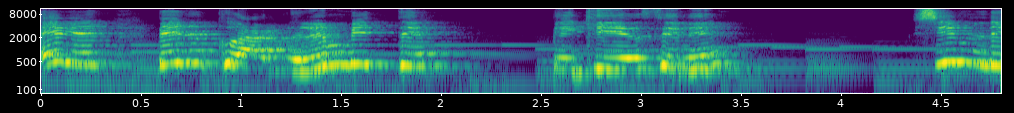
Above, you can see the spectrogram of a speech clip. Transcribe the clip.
Evet, benim kulaklarım bitti. Peki ya senin? Şimdi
